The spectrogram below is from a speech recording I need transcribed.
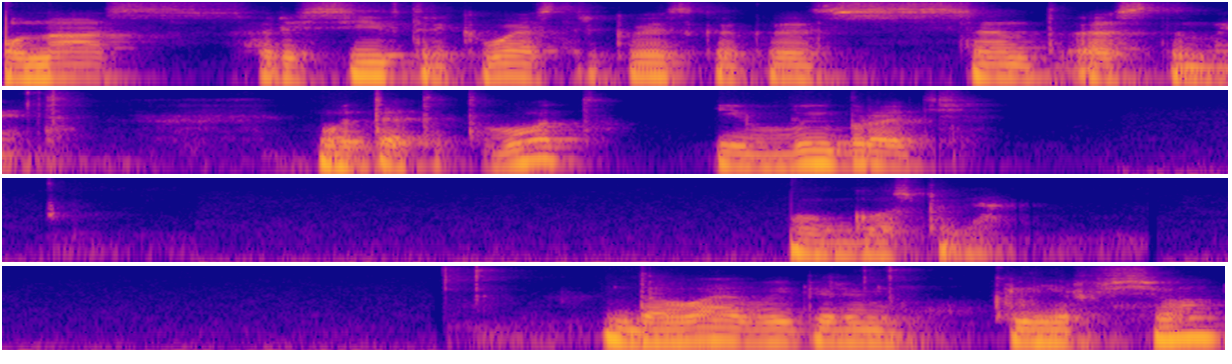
у нас received request, request как send estimate. Вот этот вот и выбрать. О, Господи. Давай выберем clear все.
